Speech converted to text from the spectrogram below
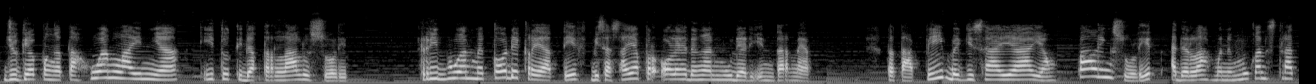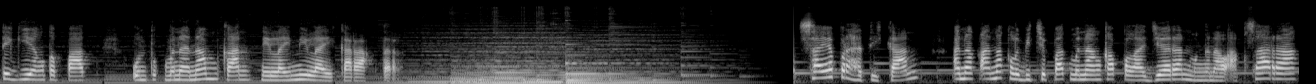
juga pengetahuan lainnya itu tidak terlalu sulit. Ribuan metode kreatif bisa saya peroleh dengan mudah di internet. Tetapi bagi saya yang paling sulit adalah menemukan strategi yang tepat untuk menanamkan nilai-nilai karakter. Saya perhatikan anak-anak lebih cepat menangkap pelajaran mengenal aksara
